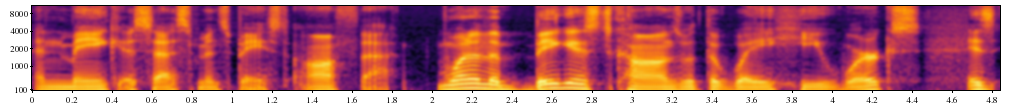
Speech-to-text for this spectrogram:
and make assessments based off that. One of the biggest cons with the way he works is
